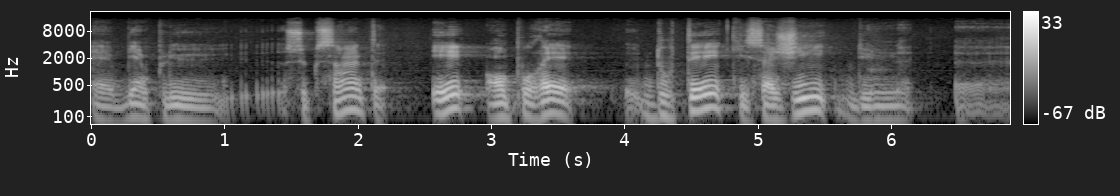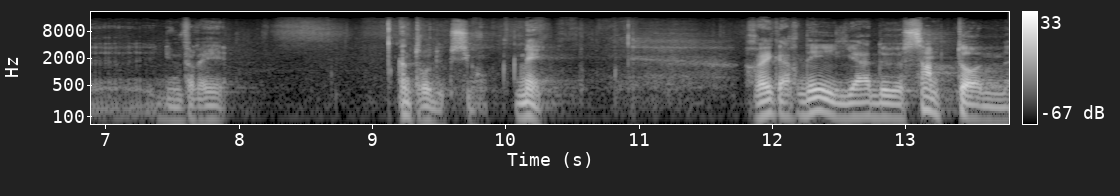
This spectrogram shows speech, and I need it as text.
est bien plus succincte et on pourrait douter qu'il s'agit d'une euh, vraie introduction. Mais regardez, il y a des symptômes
